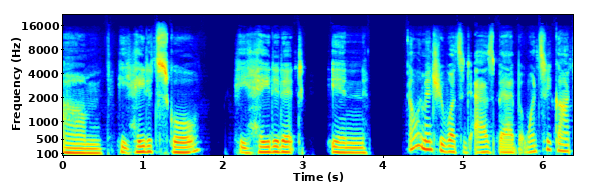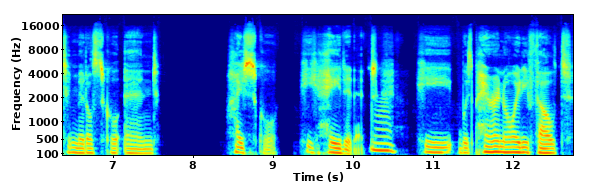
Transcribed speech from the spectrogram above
Um, he hated school. He hated it in elementary. wasn't as bad, but once he got to middle school and high school, he hated it. Mm. He was paranoid. He felt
